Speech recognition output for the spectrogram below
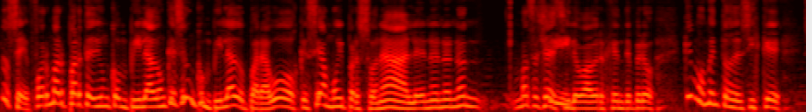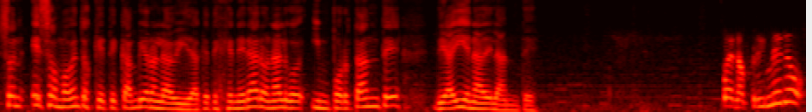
no sé, formar parte de un compilado, aunque sea un compilado para vos, que sea muy personal, eh, no, no, no, más allá de si lo va a haber gente, pero ¿qué momentos decís que son esos momentos que te cambiaron la vida, que te generaron algo importante de ahí en adelante? Bueno, primero,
